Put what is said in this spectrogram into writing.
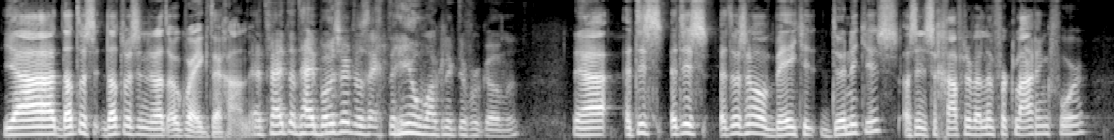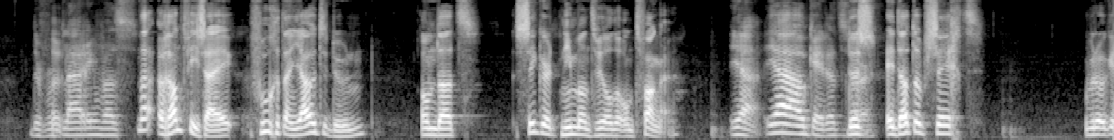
Ja, dat was, dat was inderdaad ook waar ik tegenaan liep. Het feit dat hij boos werd, was echt heel makkelijk te voorkomen. Ja, het, is, het, is, het was wel een beetje dunnetjes. Als in, ze gaven er wel een verklaring voor. De verklaring was... Nou, Randvi zei, vroeg het aan jou te doen, omdat Sigurd niemand wilde ontvangen. Ja, ja oké, dat is Dus waar. in dat opzicht bedoel, je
